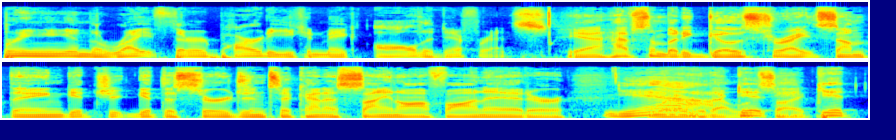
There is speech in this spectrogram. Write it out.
bringing in the right third party can make all the difference. Yeah, have somebody ghostwrite something, get you, get the surgeon to kind of sign off on it or yeah, whatever that get, looks like. Get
